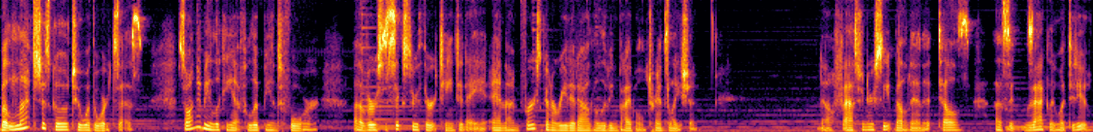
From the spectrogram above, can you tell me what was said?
but let's just go to what the Word says. So I'm going to be looking at Philippians 4, uh, verses 6 through 13 today, and I'm first going to read it out of the Living Bible translation. Now, fasten your seatbelt in. It tells us exactly what to do.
